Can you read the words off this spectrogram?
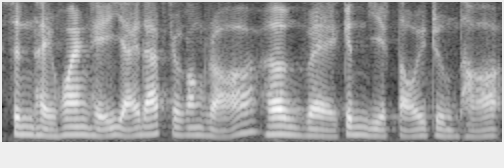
Xin thầy hoan hỷ giải đáp cho con rõ hơn về kinh diệt tội trường thọ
